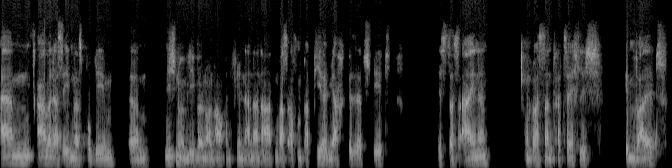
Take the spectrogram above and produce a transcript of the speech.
Ähm, aber das ist eben das Problem, ähm, nicht nur im Libanon, auch in vielen anderen Arten, was auf dem Papier im Jagdgesetz steht, ist das eine. Und was dann tatsächlich im Wald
